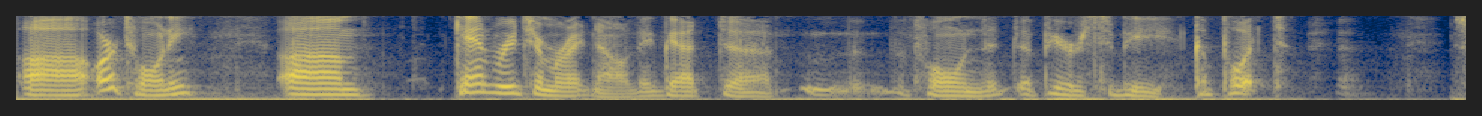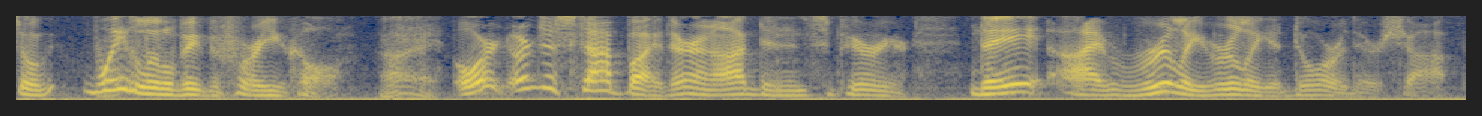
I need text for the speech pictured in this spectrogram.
uh, or Tony, um, Can't reach them right now. They've got uh, the phone that appears to be kaput. So wait a little bit before you call. All right. Or, or just stop by. They're in Ogden and Superior. They, I really, really adore their shop.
